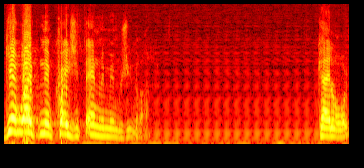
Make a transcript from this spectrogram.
get away from them crazy family members you got. Okay, Lord.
